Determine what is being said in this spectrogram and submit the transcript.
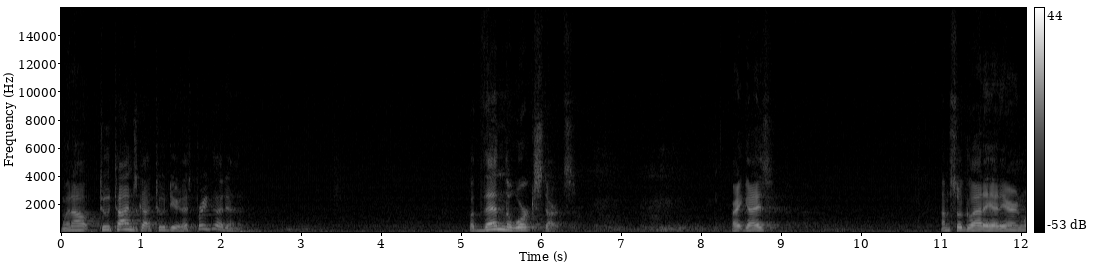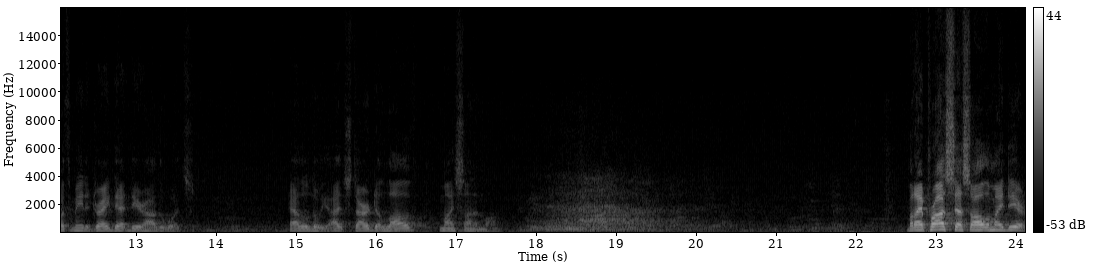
Went out two times, got two deer. That's pretty good, isn't it? But then the work starts. Right, guys? I'm so glad I had Aaron with me to drag that deer out of the woods. Hallelujah. I started to love my son in law. But I process all of my deer.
